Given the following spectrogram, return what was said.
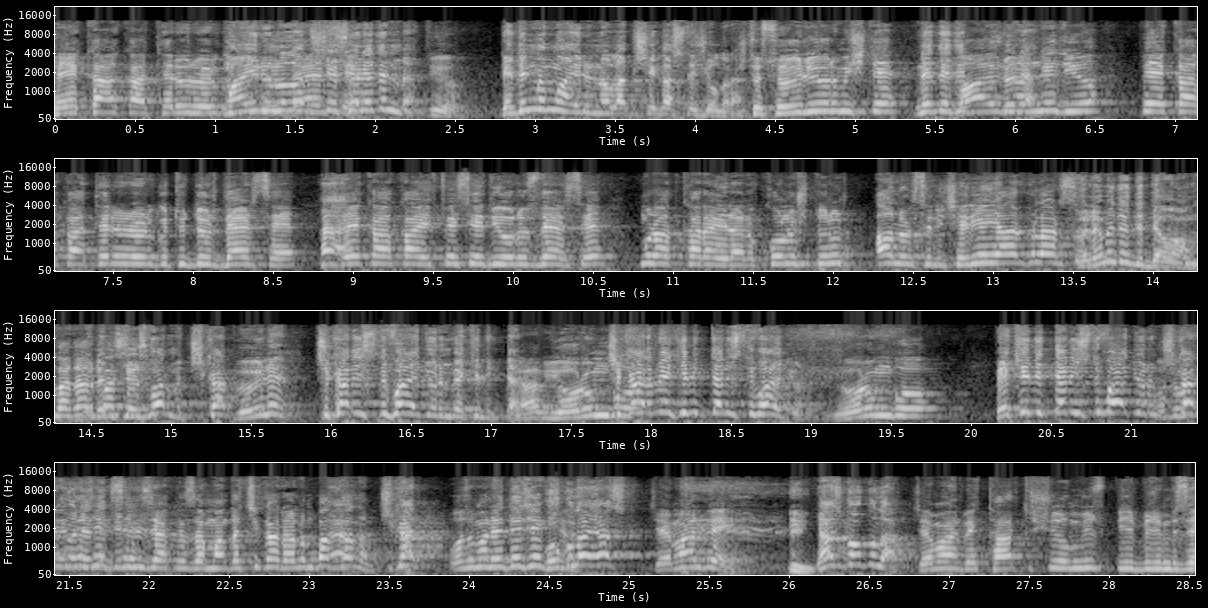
PKK terör örgütü Mahir Ünal'a bir şey derse- söyledin mi? Diyor. Dedin mi Mahir Ünal'a bir şey gazeteci olarak? İşte söylüyorum işte. Ne dedin? Mahir Söyle. Ne diyor? PKK terör örgütüdür derse, He. PKK'yı feshediyoruz derse Murat Karayılan'ı konuşturur, alırsın içeriye yargılarsın. Öyle mi dedi devam? Bu kadar Böyle basit. bir söz var mı? Çıkar. Böyle. Çıkar istifa ediyorum vekillikten. Ya yorum bu. Çıkar vekillikten istifa ediyorum. Yorum bu. Vekillikten istifa ediyorum. O zaman Çıkar böyle edeceksiniz dediğini. yakın zamanda çıkaralım bakalım. He, çıkar. O zaman edeceksiniz. Google'a yaz. Cemal Bey. Yaz Google'a. Cemal Bey tartışıyor muyuz birbirimize?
